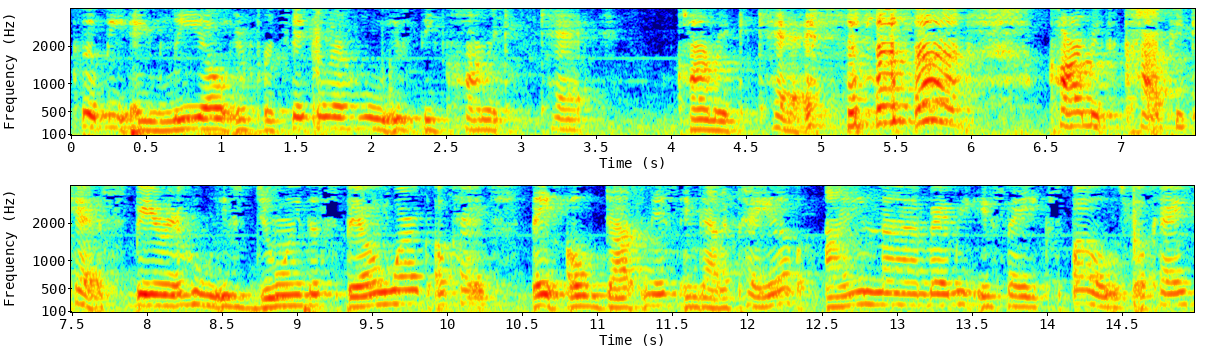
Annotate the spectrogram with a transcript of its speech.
Could be a Leo in particular who is the karmic cat. Karmic cat. karmic copycat spirit who is doing the spell work, okay? They owe darkness and gotta pay up. I ain't lying, baby. It's a exposed, okay?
